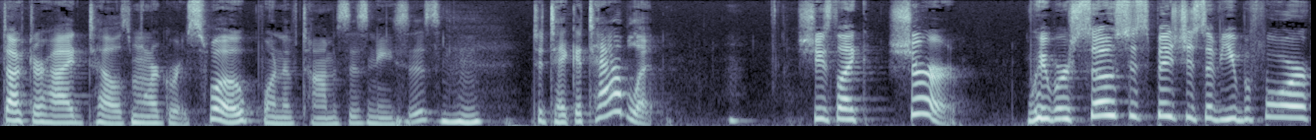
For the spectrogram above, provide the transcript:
Dr. Hyde tells Margaret Swope, one of Thomas's nieces, to take a tablet. She's like, "Sure. We were so suspicious of you before.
